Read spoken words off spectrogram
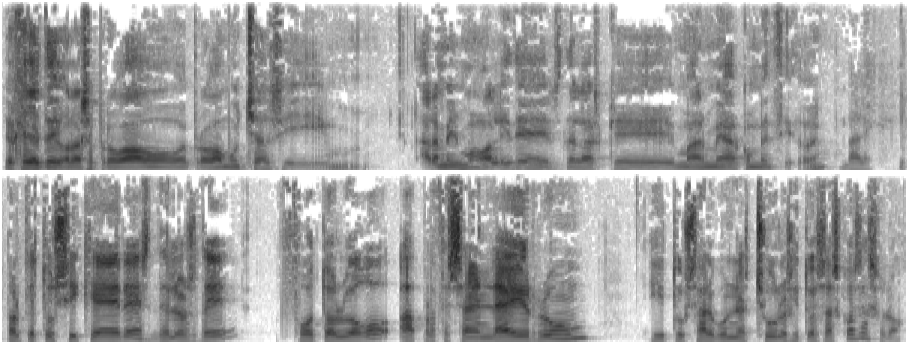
es que ya te digo, las he probado, he probado muchas y ahora mismo Alide es de las que más me ha convencido, ¿eh? Vale. Y porque tú sí que eres de los de foto luego a procesar en Lightroom y tus álbumes chulos y todas esas cosas, ¿o no?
